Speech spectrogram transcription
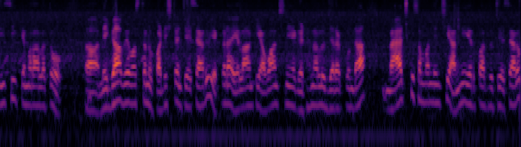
సీసీ కెమెరాలతో నిఘా వ్యవస్థను పటిష్టం చేశారు. ఎక్కడ ఎలాంటి అవాంఛనీయ ఘటనలు జరగకుండా మ్యాచ్కు సంబంధించి అన్ని ఏర్పాట్లు చేశారు.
